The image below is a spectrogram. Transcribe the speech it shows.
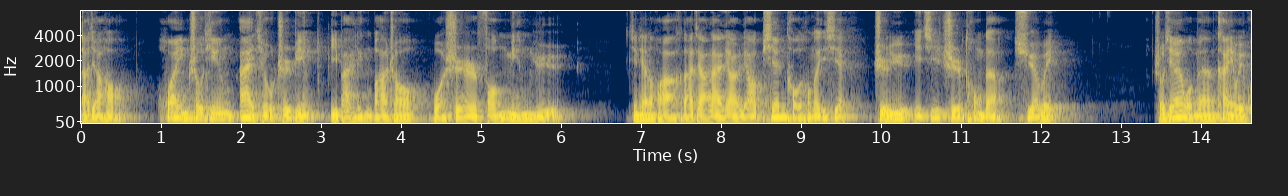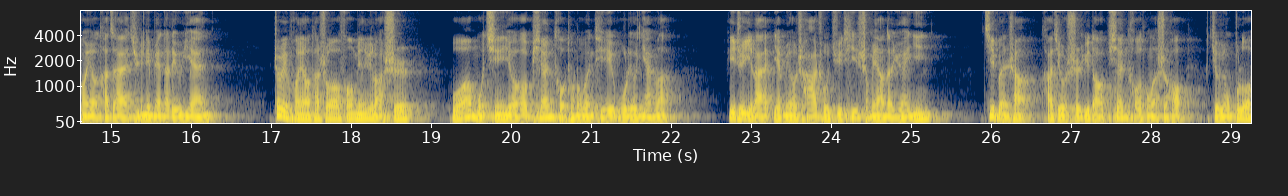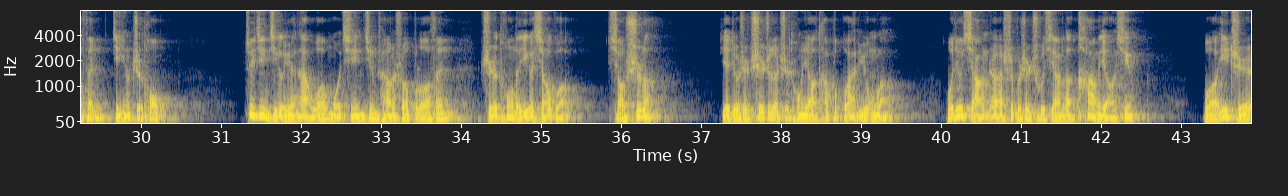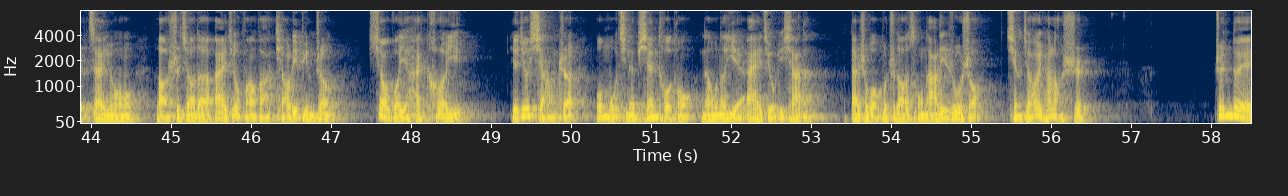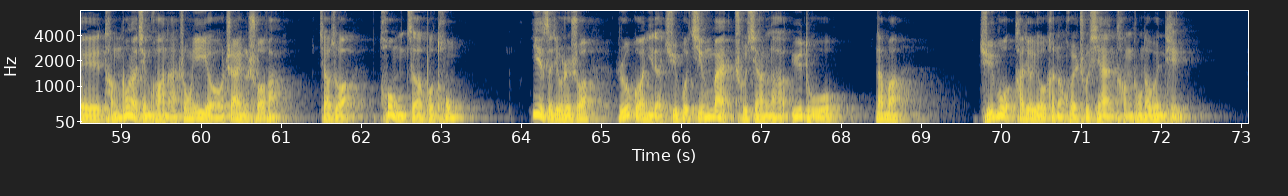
大家好，欢迎收听艾灸治病一百零八招，我是冯明宇。今天的话，和大家来聊一聊偏头痛的一些治愈以及止痛的穴位。首先，我们看一位朋友他在群里面的留言。这位朋友他说：“冯明宇老师，我母亲有偏头痛的问题五六年了，一直以来也没有查出具体什么样的原因，基本上他就是遇到偏头痛的时候。”就用布洛芬进行止痛。最近几个月呢，我母亲经常说布洛芬止痛的一个效果消失了，也就是吃这个止痛药它不管用了。我就想着是不是出现了抗药性。我一直在用老师教的艾灸方法调理病症，效果也还可以，也就想着我母亲的偏头痛能不能也艾灸一下呢？但是我不知道从哪里入手，请教一下老师。针对疼痛的情况呢，中医有这样一个说法，叫做“痛则不通”，意思就是说，如果你的局部经脉出现了淤堵，那么局部它就有可能会出现疼痛的问题。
